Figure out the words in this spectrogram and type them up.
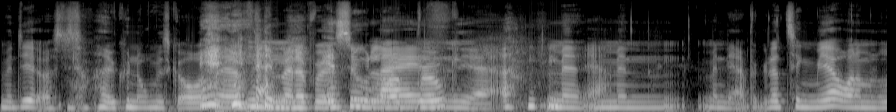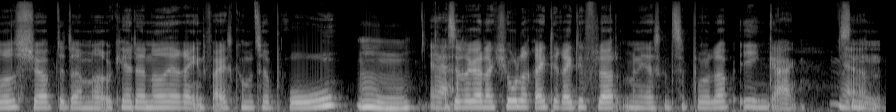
Men det er også så meget økonomiske årsager, fordi man er på SU og broke. Ja. Men, Ja. ja. men, men jeg begynder at tænke mere over, når man er ude og shoppe, det der med, okay, der er noget, jeg rent faktisk kommer til at bruge. Mm. ja. Ja. Altså, ved godt nok, kjole er rigtig, rigtig flot, men jeg skal til bryllup én gang. Ja. Sådan,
